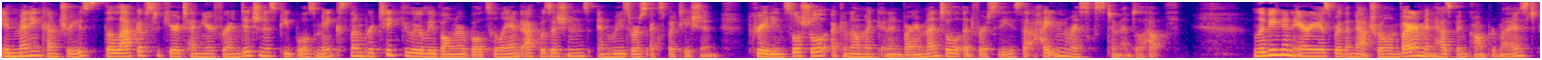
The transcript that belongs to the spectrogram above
In many countries, the lack of secure tenure for indigenous peoples makes them particularly vulnerable to land acquisitions and resource exploitation, creating social, economic, and environmental adversities that heighten risks to mental health. Living in areas where the natural environment has been compromised,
